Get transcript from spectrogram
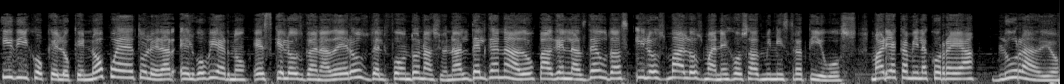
y dijo que lo que no puede tolerar el gobierno es que los ganaderos del Fondo Nacional del Ganado paguen las deudas y los malos manejos administrativos. María Camila Correa, Blue Radio.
